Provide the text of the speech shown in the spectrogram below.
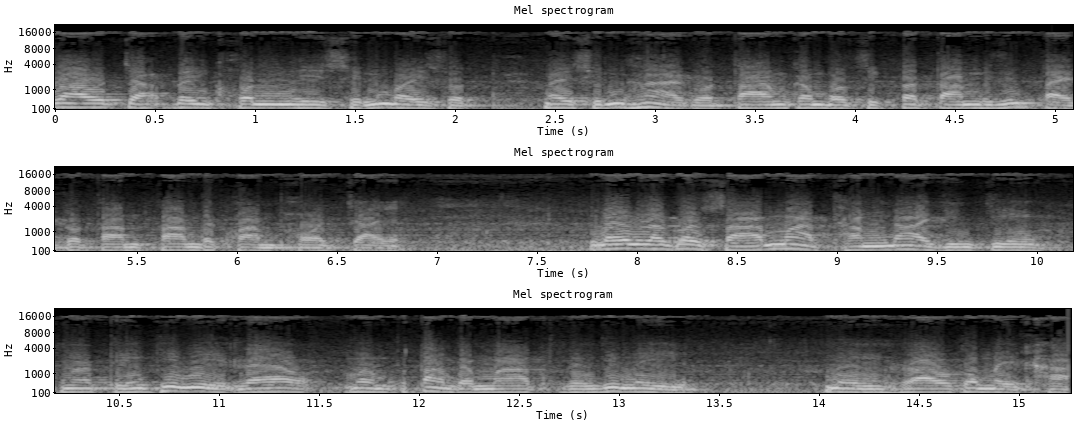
เราจะเป็นคนมีศีลบริสุทธิ์ในสินห้าก็ตามกำหนดสิก็ตามในสินแปดก็ตามตามแต่ความพอใจ แล้วเราก็สามารถทำได้จริง ๆ มาถึงที่นี่แล้วเมื่อตั้งแต่มาถึงที่นี่หนึ่งเราก็ไม่ฆ่า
